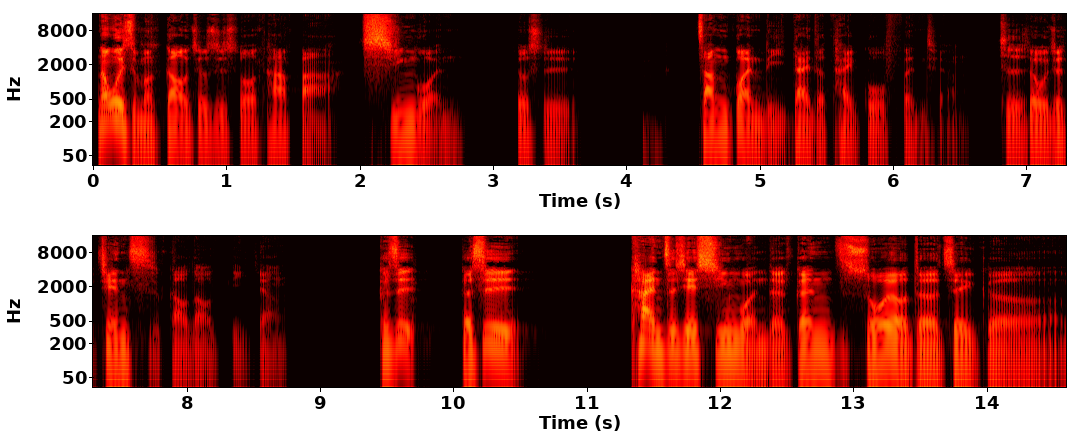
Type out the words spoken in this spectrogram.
那为什么告？就是说他把新闻就是张冠李戴的太过分，这样。是所以我就坚持告到底这样。可是可是看这些新闻的，跟所有的这个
